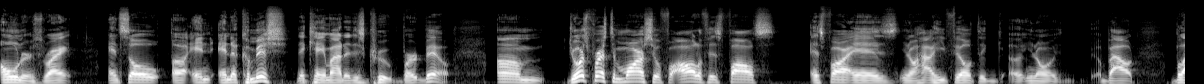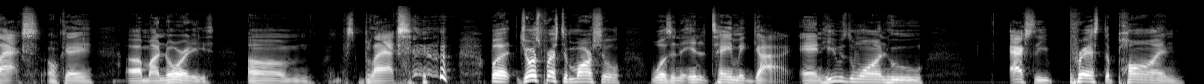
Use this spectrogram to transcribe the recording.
owners, right? And so, uh, and and a commish that came out of this group, Bert Bell. Um, George Preston Marshall, for all of his faults as far as you know how he felt, uh, you know, about blacks, okay, uh, minorities, um, blacks. but George Preston Marshall was an entertainment guy, and he was the one who actually pressed upon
